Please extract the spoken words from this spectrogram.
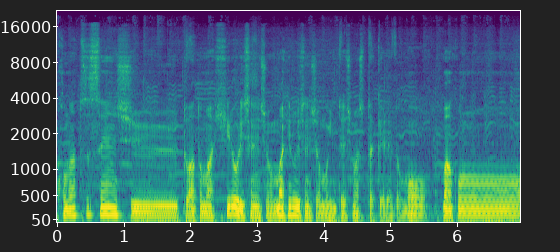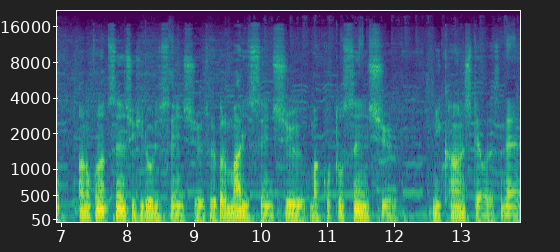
小夏選手と、あと、まあ、ヒロリ選手も、まあ、ヒロリ選手はもう引退しましたけれども、まあ、この、あの、小夏選手、ヒロリ選手、それからマリ選手、誠選手に関してはですね、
